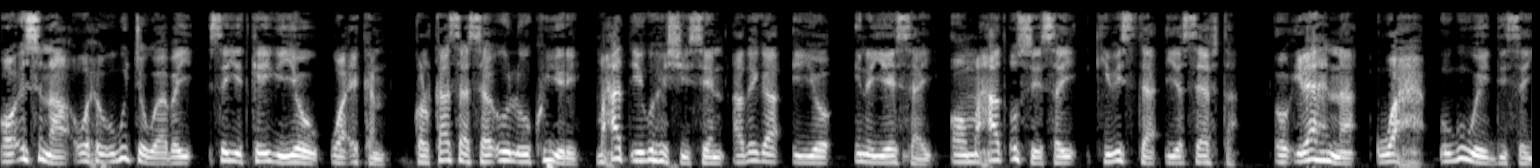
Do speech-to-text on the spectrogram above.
oo isna wuxuu ugu jawaabay sayidkaygiyow waa ikan kolkaasaa saa'uul uu ku yidhi maxaad iigu heshiiseen adiga iyo ina yeesay oo maxaad u siisay kibista iyo seefta oo ilaahna wax ugu weyddiisay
